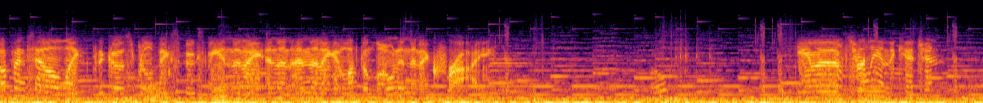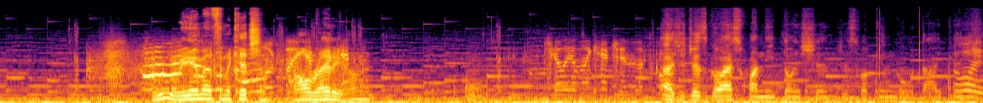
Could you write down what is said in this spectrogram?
Up until like the ghost real big spooks me, and then I and then and then I get left alone, and then I cry. Oh. EMF really in the kitchen. Ooh, EMF in the kitchen. Like Already. the All kitchen. right. Chili in the kitchen. Let's go. I should just go ask Juanito and shit. Just fucking go with the high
